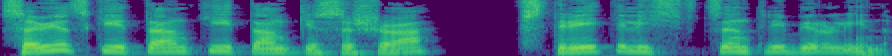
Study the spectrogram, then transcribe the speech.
Советские танки и танки США встретились в центре Берлина.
